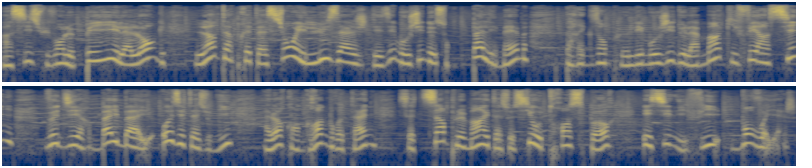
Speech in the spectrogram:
Ainsi, suivant le pays et la langue, l'interprétation et l'usage des emojis ne sont pas les mêmes. Par exemple, l'emoji de la main qui fait un signe veut dire bye bye aux États-Unis, alors qu'en Grande-Bretagne, cette simple main est associée au transport et signifie bon voyage.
